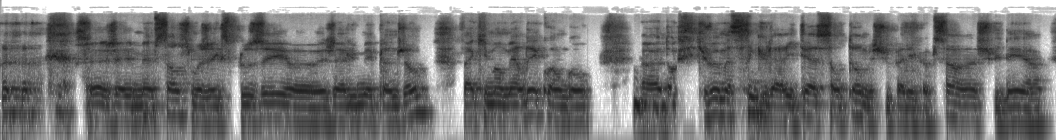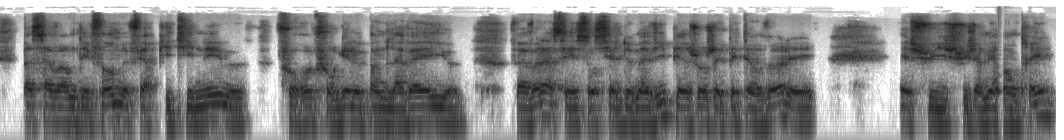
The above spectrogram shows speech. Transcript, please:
que j'ai le même sens. Moi, j'ai explosé, euh, j'ai allumé plein de gens, enfin, qui m'emmerdaient, quoi, en gros. Euh, donc, si tu veux, ma singularité à 100 ans, mais je suis pas né comme ça. Hein. Je suis né à pas savoir me défendre, me faire piétiner, me refourguer le pain de la veille. Enfin, voilà, c'est essentiel de ma vie. Puis un jour, j'ai pété un vol et, et je suis, je suis jamais rentré.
